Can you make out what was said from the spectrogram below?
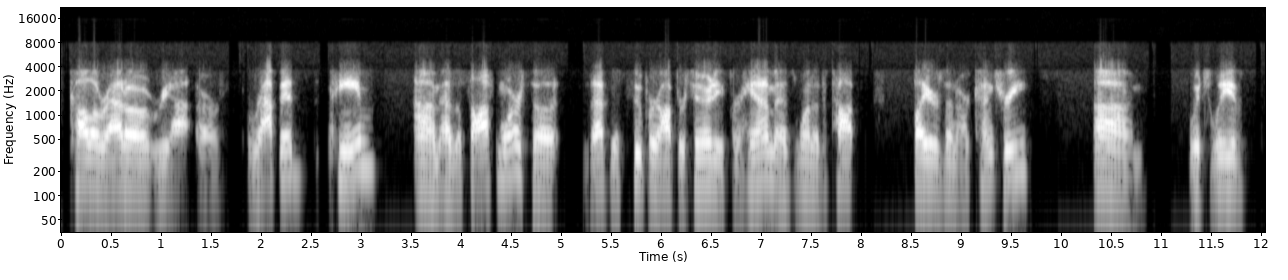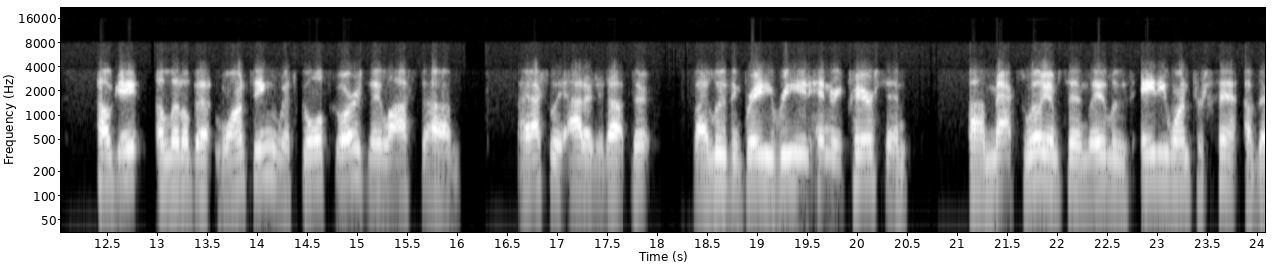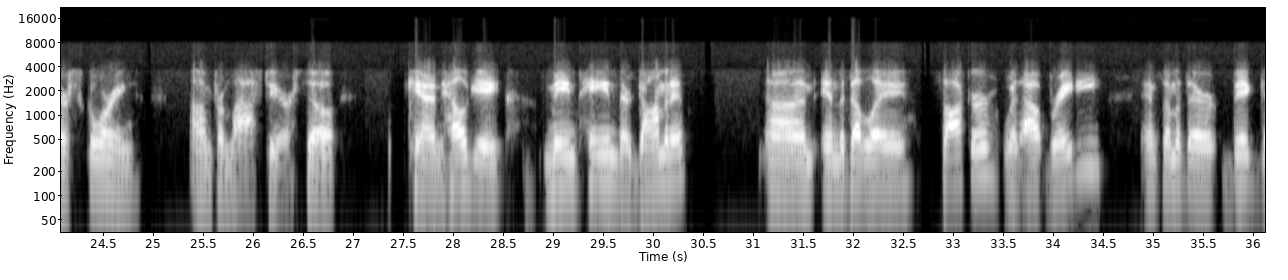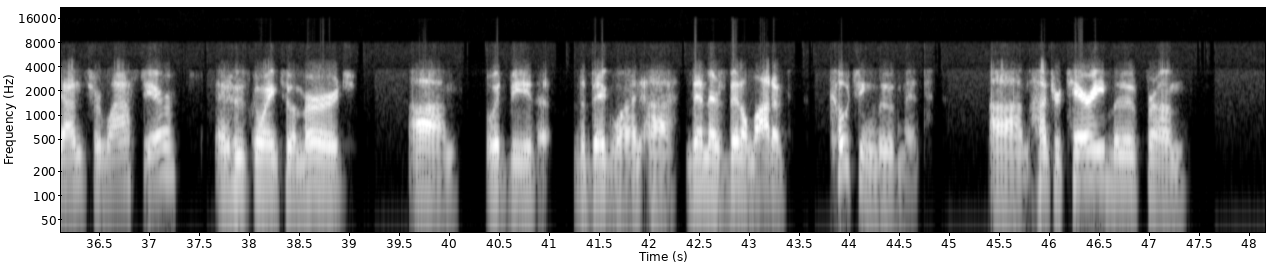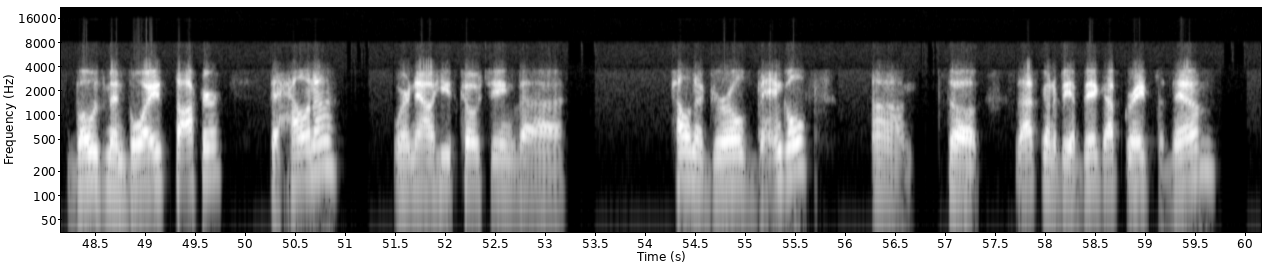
Colorado or Rapids team um, as a sophomore. So that's a super opportunity for him as one of the top players in our country, um, which leaves Hellgate a little bit wanting with goal scores. They lost. Um, I actually added it up there by losing Brady Reed, Henry Pearson, uh, Max Williamson. They lose 81% of their scoring from last year. So, can Hellgate maintain their dominance um, in the Double A soccer without Brady and some of their big guns from last year? And who's going to emerge um, would be the the big one. Uh, then there's been a lot of coaching movement. Um, Hunter Terry moved from Bozeman boys soccer to Helena, where now he's coaching the Helena girls Bengals. Um, so that's going to be a big upgrade for them.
